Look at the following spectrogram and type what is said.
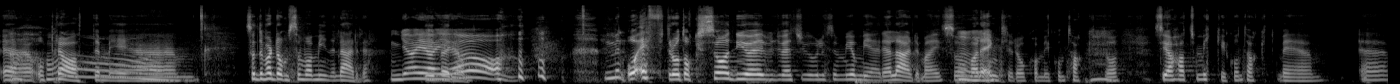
Uh, og prate med eh, Så det var de som var mine lærere. Ja, ja, I ja. Men, Og efteråt også. Du, vet, jo, liksom, jo mer jeg lærte meg, så var det Mm. enklere å komme i kontakt. Og, så jeg har hatt mye kontakt med eh,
